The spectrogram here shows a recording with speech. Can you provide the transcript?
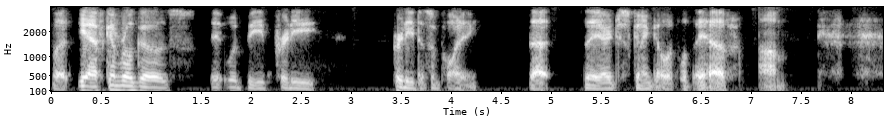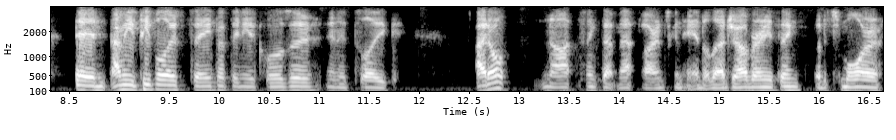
But yeah, if Kimbrel goes, it would be pretty, pretty disappointing that they are just gonna go with what they have. Um, and I mean, people are saying that they need a closer, and it's like, I don't not think that Matt Barnes can handle that job or anything, but it's more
